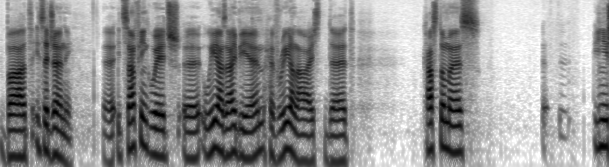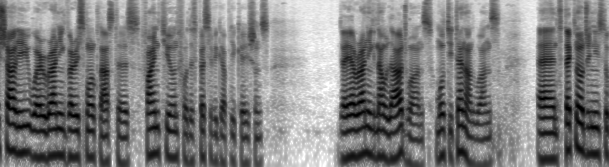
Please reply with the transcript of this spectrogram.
but it's a journey. Uh, it's something which uh, we as IBM have realized that customers initially we were running very small clusters, fine-tuned for the specific applications. They are running now large ones, multi-tenant ones, and technology needs to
